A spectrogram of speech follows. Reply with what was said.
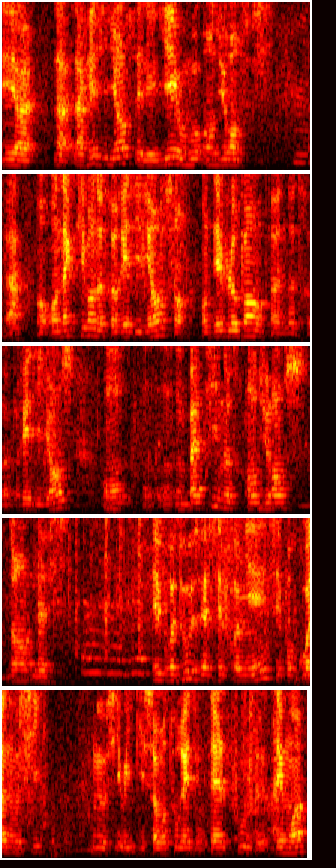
Et euh, la, résilience, elle est liée au mot endurance aussi. Mm. En, activant notre résilience, en, développant euh, notre résilience, on, bâtit notre endurance dans la vie. Hébreu 12, verset 1er, c'est pourquoi nous aussi, nous aussi, oui, qui sommes entourés d'une telle foule de témoins,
